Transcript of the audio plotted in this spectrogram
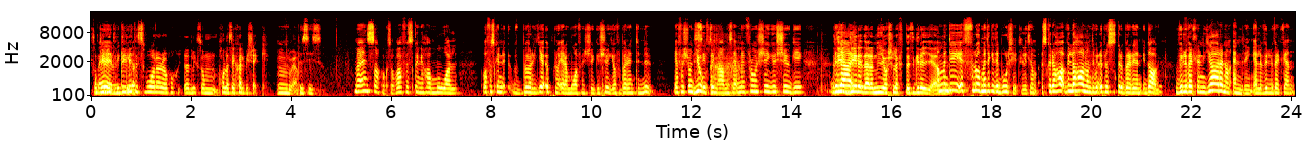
Som det, är är lite, det är viktiga. lite svårare att eh, liksom, hålla sig själv i check. mm, tror jag. Precis. Men en sak också, varför ska ni ha mål? Varför ska ni börja uppnå era mål från 2020? Varför börjar inte nu? Jag förstår inte syftet med att säga, men från 2020 Det, det där, det är det där nyårslöftesgrejen. Ja men det är, förlåt men jag tycker det är bullshit liksom. Ska du ha, vill du ha någonting du vill uppnå så ska du börja redan idag. Vill du verkligen göra någon ändring eller vill du verkligen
